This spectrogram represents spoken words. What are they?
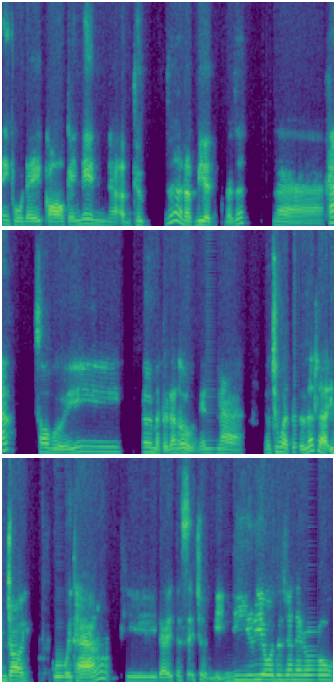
thành phố đấy có cái nền ẩm thực rất là đặc biệt và rất là khác so với nơi mà tớ đang ở nên là nói chung là tớ rất là enjoy. Cuối tháng thì đấy tớ sẽ chuẩn bị đi Rio de Janeiro.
